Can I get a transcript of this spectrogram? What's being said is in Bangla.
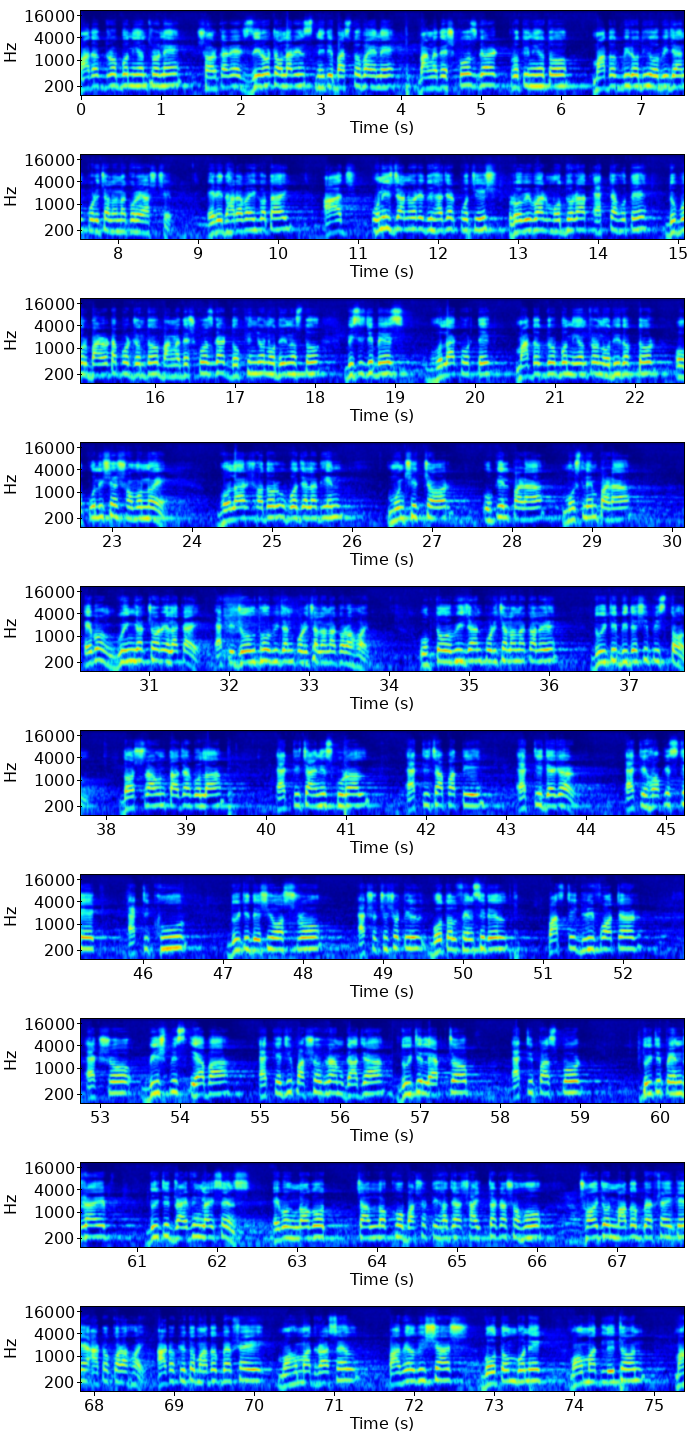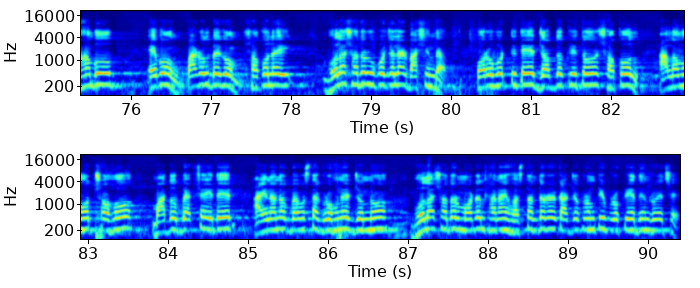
মাদকদ্রব্য নিয়ন্ত্রণে সরকারের জিরো টলারেন্স নীতি বাস্তবায়নে বাংলাদেশ কোস্টগার্ড প্রতিনিয়ত মাদক বিরোধী অভিযান পরিচালনা করে আসছে। এরই ধারাবাহিকতায় আজ উনিশ জানুয়ারি দুই হাজার পঁচিশ রবিবার মধ্যরাত একটা হতে দুপুর বারোটা পর্যন্ত বাংলাদেশ কোস্টগার্ড দক্ষিণ জোন অধীনস্থ বিসিজি বেস ভোলা কর্তৃক মাদকদ্রব্য নিয়ন্ত্রণ অধিদপ্তর ও পুলিশের সমন্বয়ে ভোলার সদর উপজেলাধীন মুন্সিরচর উকিলপাড়া, মুসলিমপাড়া এবং গুইঙ্গারচর এলাকায় একটি যৌথ অভিযান পরিচালনা করা হয়। উক্ত অভিযান পরিচালনাকালে দুইটি বিদেশি পিস্তল, দশ রাউন্ড তাজা গোলা, একটি চাইনিজ কুড়াল, একটি চাপাতি, একটি ড্যাগার, একটি হকি স্টিক, একটি খুর, দুইটি দেশি অস্ত্র, একশো ছেষট্টি বোতল ফেন্সিডেল পাঁচটি গ্রিফ ওয়াটার, একশো বিশ পিস ইয়াবা, এক কেজি পাঁচশো গ্রাম গাঁজা, দুইটি ল্যাপটপ, একটি পাসপোর্ট দুইটি পেনড্রাইভ দুইটি ড্রাইভিং লাইসেন্স এবং নগদ চার লক্ষ বাষট্টি হাজার ষাট টাকা সহ ছয়জন মাদক ব্যবসায়ীকে আটক করা হয়। আটককৃত মাদক ব্যবসায়ী মোহাম্মদ রাসেল, পাভেল বিশ্বাস, গৌতম বণিক, মোহাম্মদ লিটন, মাহবুব এবং পারুল বেগম সকলেই ভোলা সদর উপজেলার বাসিন্দা। পরবর্তীতে জব্দকৃত সকল আলামত সহ মাদক ব্যবসায়ীদের আইনানক ব্যবস্থা গ্রহণের জন্য ভোলা সদর মডেল থানায় হস্তান্তরের কার্যক্রমটি প্রক্রিয়াধীন রয়েছে।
